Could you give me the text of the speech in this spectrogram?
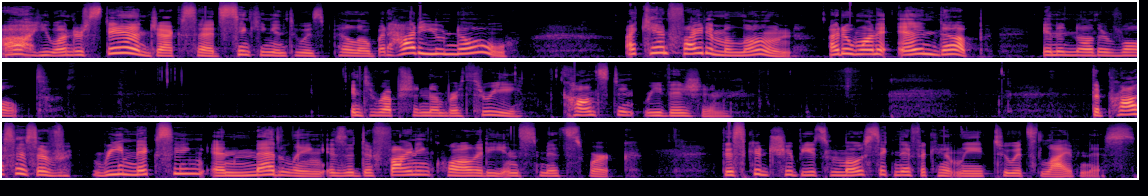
Ah, oh, you understand, Jack said, sinking into his pillow. But how do you know? I can't fight him alone. I don't want to end up in another vault. Interruption number three constant revision. The process of remixing and meddling is a defining quality in Smith's work. This contributes most significantly to its liveness.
